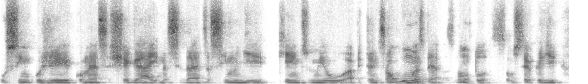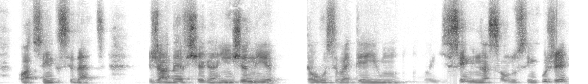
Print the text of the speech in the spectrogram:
o 5G começa a chegar aí nas cidades acima de 500 mil habitantes, algumas delas, não todas, são cerca de 400 cidades, já deve chegar em janeiro, então você vai ter aí um, uma disseminação do 5G.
